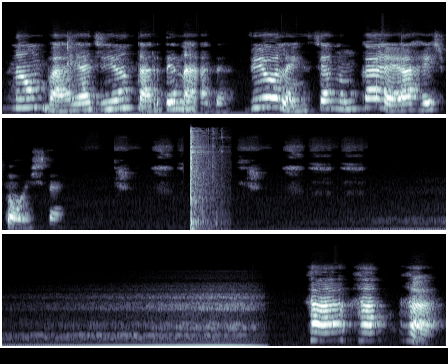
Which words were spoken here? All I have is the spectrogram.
Não vai adiantar de nada. Violência nunca é a resposta. Ha, ha, ha.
